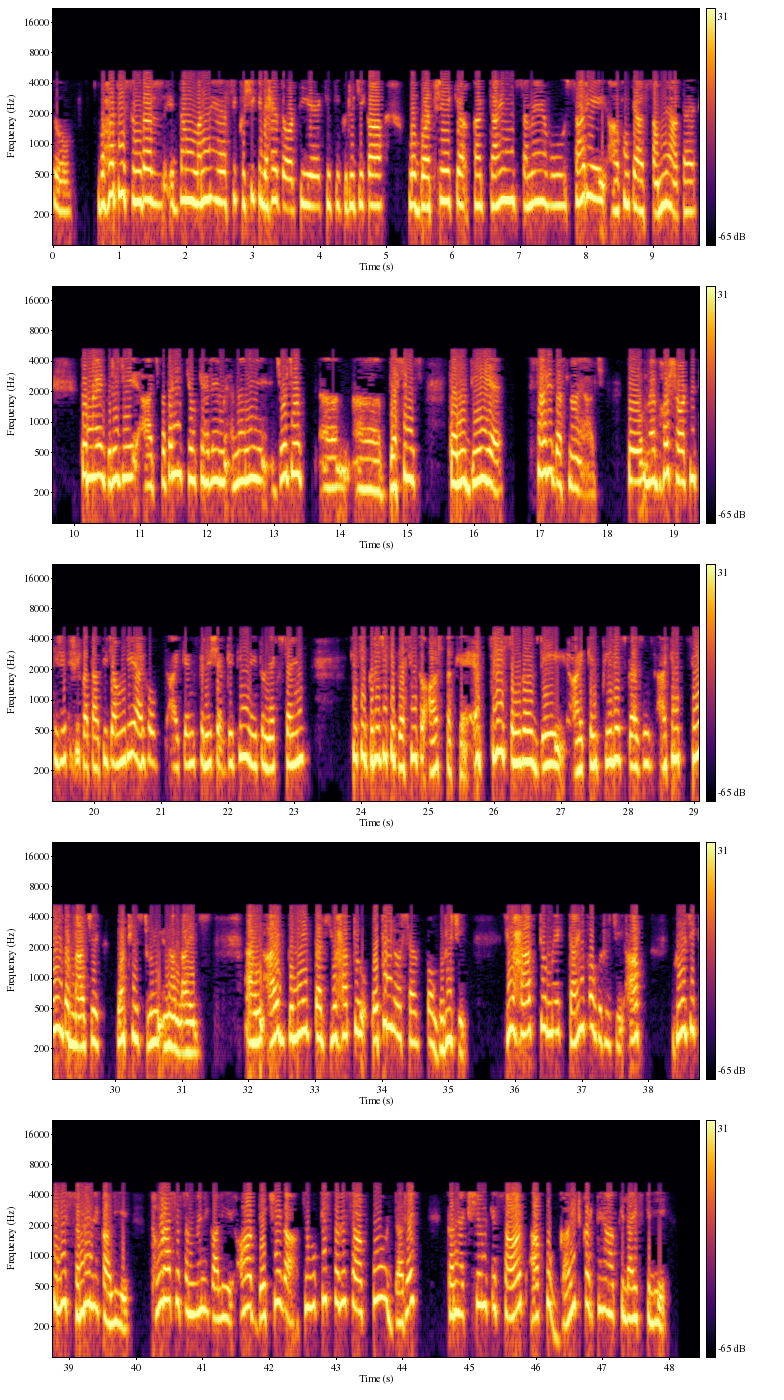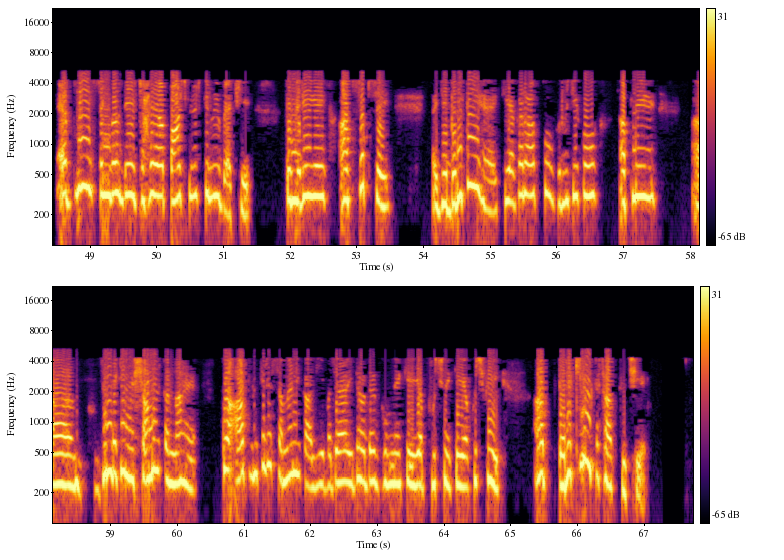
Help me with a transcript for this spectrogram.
तो बहुत ही सुंदर, एकदम मन में ऐसी खुशी की लहर दौड़ती है, क्योंकि गुरु जी का वो बर्थडे का टाइम समय, वो सारी आँखों के आज सामने आता है। तो मैं गुरु जी आज पता नहीं क्यों कह रहे हैं मैंने जो जो ब्लेसिंग तेन दी है, सारी दसना है आज। तो मैं बहुत शॉर्ट में धीरे धीरे बताती जाऊँगी। I hope I can finish everything नहीं तो नेक्स्ट टाइम क्योंकि गुरु जी की ब्लेसिंग तो आज तक है every single day I can feel his presence I can feel the magic what he's doing in our lives. And I believe that you have to open yourself for Guruji. You have to make time for Guruji. आप गुरु जी के लिए समय निकालिए थोड़ा सा समय निकालिए आप देखिएगा कि वो किस तरह से आपको डायरेक्ट कनेक्शन के साथ आपको गाइड करते हैं आपकी लाइफ के लिए एवरी सिंगल डे चाहे आप पाँच मिनट के लिए बैठिए तो मेरी ये आप सबसे ये विनती है कि अगर आपको गुरु जी को अपने ज़िंदगी में शामिल करना है तो आप उनके लिए समय निकालिए, बजाय इधर उधर घूमने के या पूछने के या कुछ भी। आप डायरेक्टली उनके साथ पूछिए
